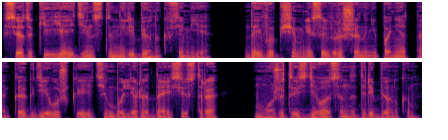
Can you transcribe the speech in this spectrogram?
Все-таки я единственный ребенок в семье, да и вообще мне совершенно непонятно, как девушка и тем более родная сестра может издеваться над ребенком.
